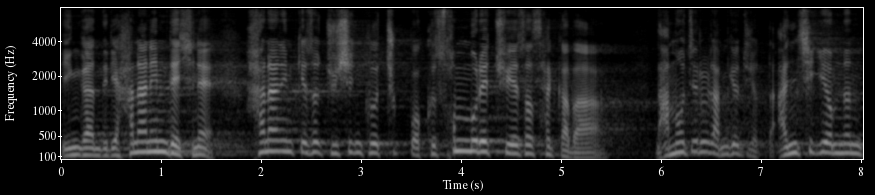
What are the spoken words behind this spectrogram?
인간들이 하나님 대신에 하나님께서 주신 그 축복, 그 선물에 취해서 살까봐 나머지를 남겨두셨다. 안식이 없는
